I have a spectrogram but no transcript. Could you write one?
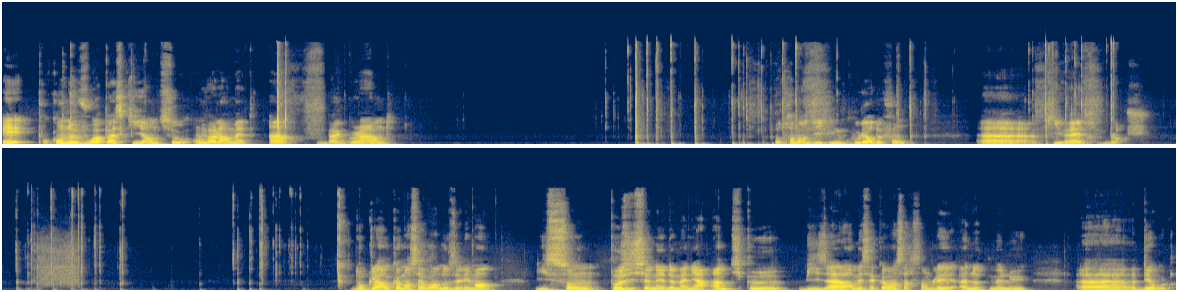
Et pour qu'on ne voit pas ce qu'il y a en dessous, on va leur mettre un background. Autrement dit, une couleur de fond euh, qui va être blanche. Donc là, on commence à voir nos éléments. Ils sont positionnés de manière un petit peu bizarre, mais ça commence à ressembler à notre menu euh, déroulant.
